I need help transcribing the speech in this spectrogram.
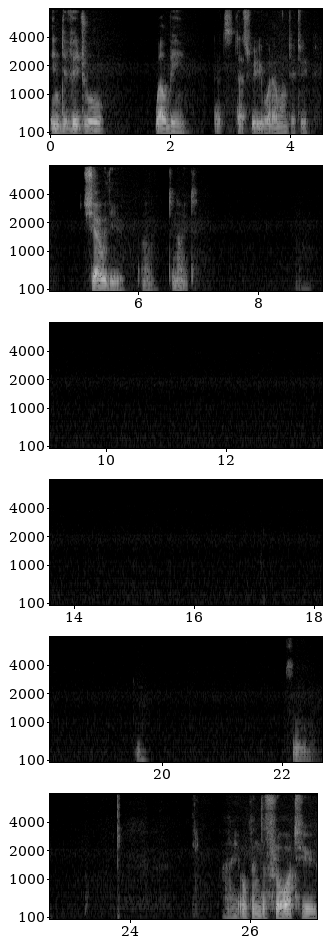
individual well-being. That's that's really what I wanted to share with you uh, tonight. So I open the floor to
